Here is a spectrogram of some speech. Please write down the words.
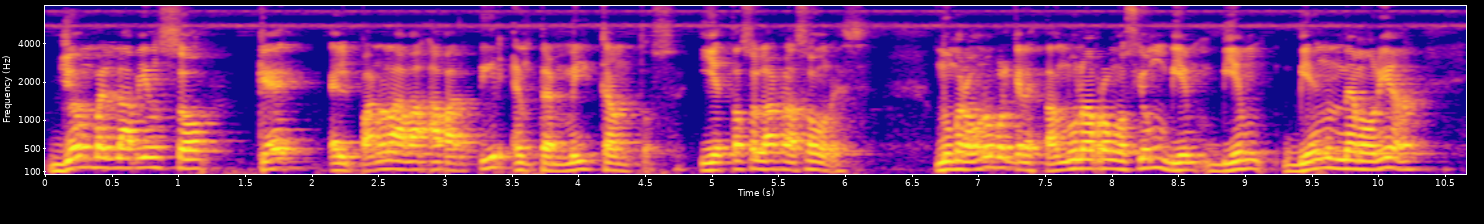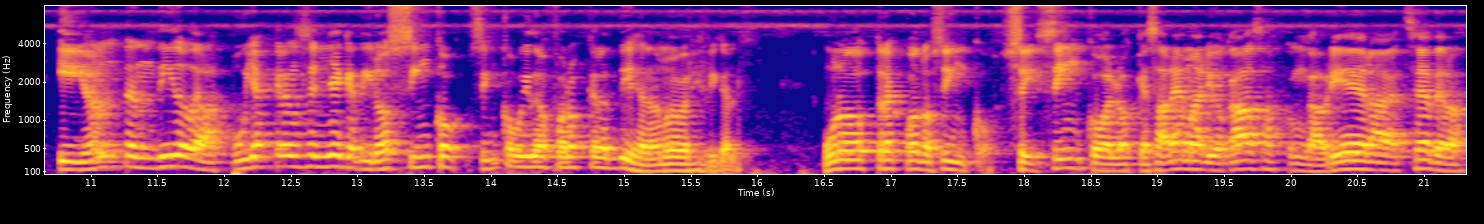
Yo en verdad pienso que el pana la va a partir en 3000 cantos. Y estas son las razones. Número uno, porque le está dando una promoción bien, bien, bien endemoniada. Y yo he entendido de las pullas que le enseñé que tiró 5 cinco, videos que les dije. Déjame verificar. 1, 2, 3, 4, 5. Sí, 5 en los que sale Mario Casas con Gabriela, etcétera.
